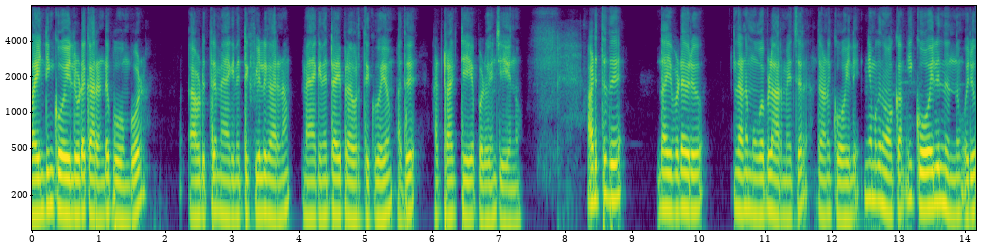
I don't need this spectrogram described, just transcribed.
വൈൻഡിങ് കോയിലൂടെ കറണ്ട് പോകുമ്പോൾ അവിടുത്തെ മാഗ്നറ്റിക് ഫീൽഡ് കാരണം മാഗ്നറ്റായി പ്രവർത്തിക്കുകയും അത് അട്രാക്റ്റ് ചെയ്യപ്പെടുകയും ചെയ്യുന്നു. അടുത്തത് ഇതാ ഇവിടെ ഒരു ഇതാണ് മൂവബിൾ ആർമേച്ചർ ഇതാണ് കോയിൽ ഇനി നമുക്ക് നോക്കാം. ഈ കോയിലിൽ നിന്നും ഒരു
